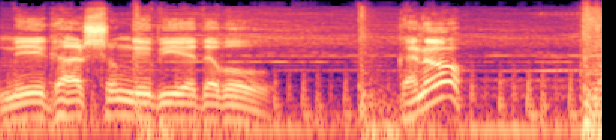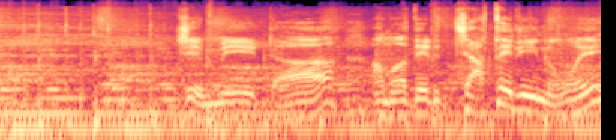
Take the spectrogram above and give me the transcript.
মেঘার সঙ্গে বিয়ে দেব। কেন? যে মেয়েটা আমাদের জাতেরই নয়।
